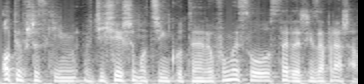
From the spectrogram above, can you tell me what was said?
O tym wszystkim w dzisiejszym odcinku Trenerów Umysłu serdecznie zapraszam.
